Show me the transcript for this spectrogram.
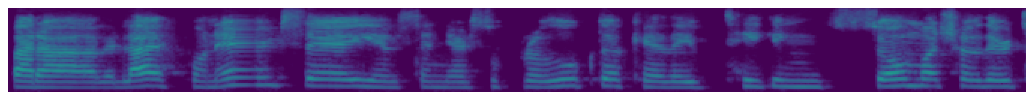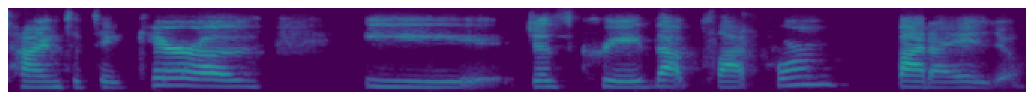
para ¿verdad? exponerse y enseñar sus productos que they've taken so much of their time to take care of y just create that platform para ello.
